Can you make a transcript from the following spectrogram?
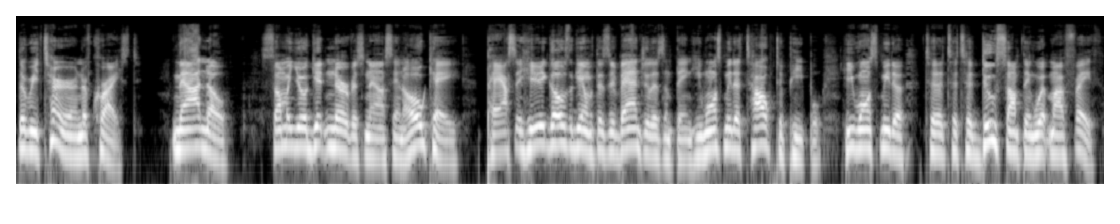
the return of Christ. Now, I know some of you are getting nervous now, saying, okay, Pastor, here he goes again with this evangelism thing. He wants me to talk to people, he wants me to, to, to, to do something with my faith.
